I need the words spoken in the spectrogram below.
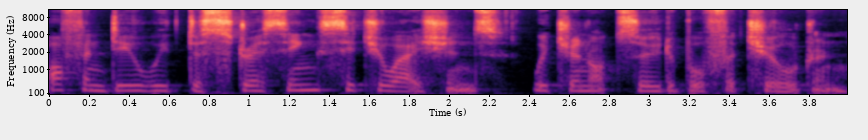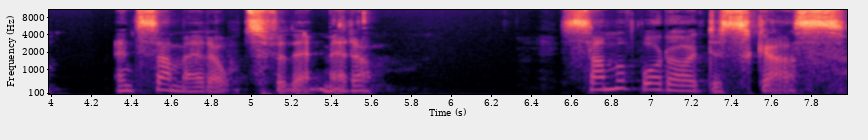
often deal with distressing situations which are not suitable for children, and some adults for that matter. Some of what I discuss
